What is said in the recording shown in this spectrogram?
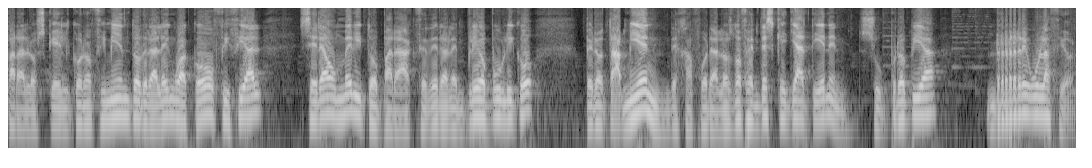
para los que el conocimiento de la lengua cooficial será un mérito para acceder al empleo público pero también deja fuera a los docentes que ya tienen su propia regulación.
